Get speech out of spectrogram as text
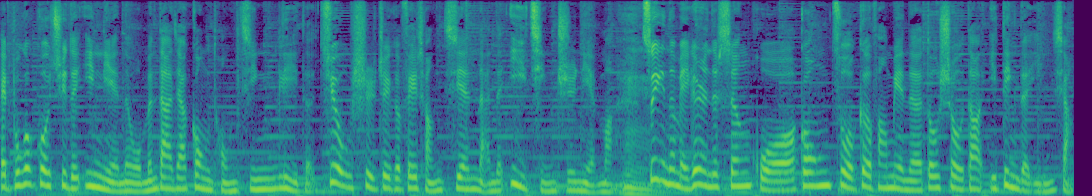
哎，不过过去的一年呢，我们大家共同经历的就是这个非常艰难的疫情之年嘛。嗯，所以呢，每个人的生活、工作各方面呢，都受到一定的影响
